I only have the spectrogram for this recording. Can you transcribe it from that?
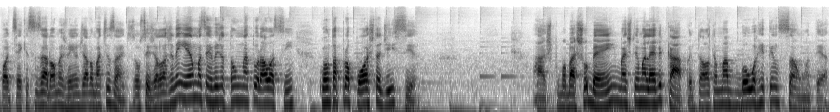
Pode ser que esses aromas venham de aromatizantes. Ou seja, ela já nem é uma cerveja tão natural assim quanto a proposta diz ser. A espuma baixou bem, mas tem uma leve capa, então ela tem uma boa retenção até.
